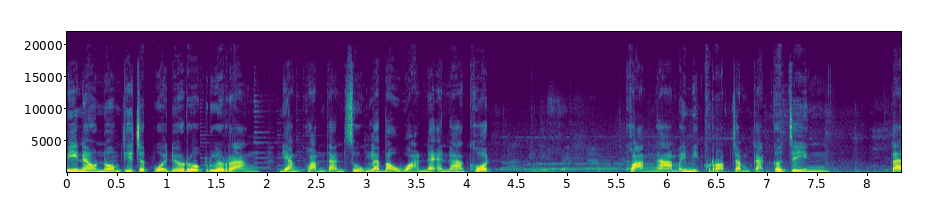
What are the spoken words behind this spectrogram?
มีแนวโน้มที่จะป่วยด้วยโรคเรื้อรัง อย่างความดันสูงและเบาหวานในอนาคต ความงามไม่มีกรอบจำกัดก็จริง แต่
